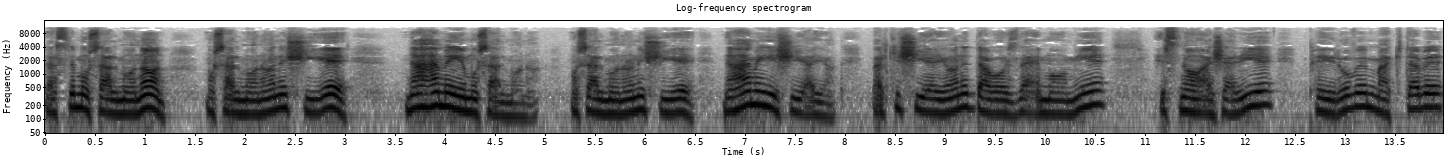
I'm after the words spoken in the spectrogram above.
دست مسلمانان مسلمانان شیعه نه همه مسلمانان. مسلمانان شیعه نه همه شیعیان بلکه شیعیان دوازده امامی اصنا پیرو مکتب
